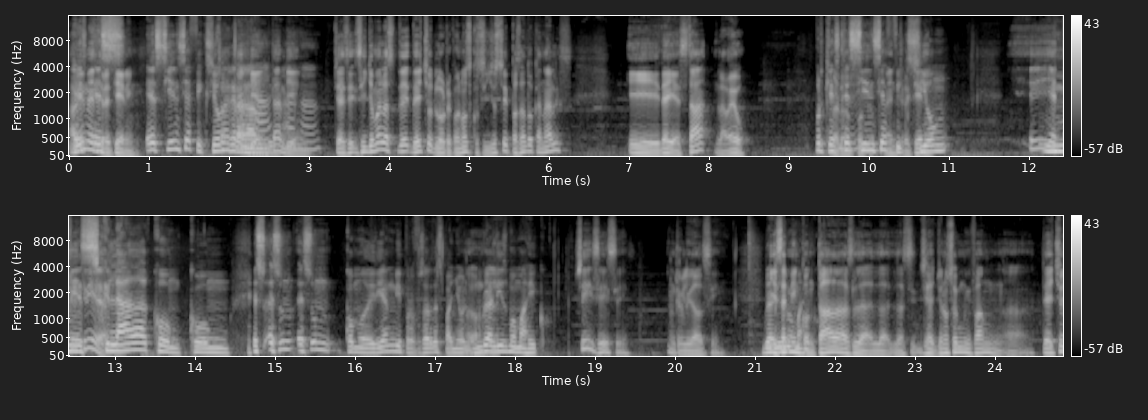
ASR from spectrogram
A mí me entretienen. Es, ciencia ficción agradable. También, también. si, yo me las, de, hecho, lo reconozco. Si yo estoy pasando canales y de ahí está, la veo. Porque es que es ciencia ficción mezclada con... con es, es, un, es un, como dirían mi profesor de español, un realismo mágico. Sí, sí, sí. En realidad sí. y están bien contadas. La, la, o sea, yo no soy muy fan. Ah, de hecho,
